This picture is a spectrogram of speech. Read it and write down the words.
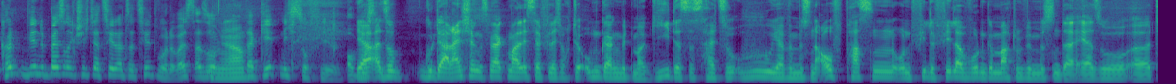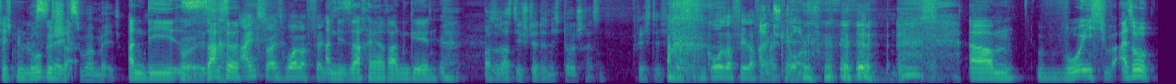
könnten wir eine bessere Geschichte erzählen, als erzählt wurde, weißt Also, Ja. da geht nicht so viel. Ja, also gut, der Alleinstellungsmerkmal ist ja vielleicht auch der Umgang mit Magie. Das ist halt so, uh, ja, wir müssen aufpassen und viele Fehler wurden gemacht und wir müssen da eher so äh, technologisch Mistakes were made. an die Sache, 1 zu 1 Warhammer Fantasy. an die Sache herangehen. Also, dass die Städte nicht deutsch heißen. Richtig. Das ist ein großer Fehler von Arcane. Ähm, wo ich, also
